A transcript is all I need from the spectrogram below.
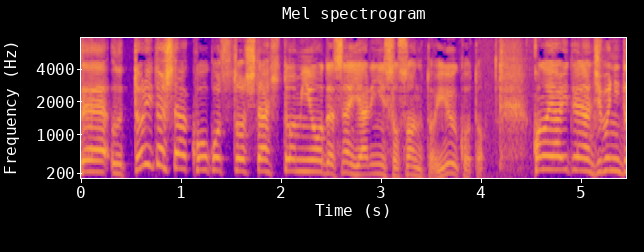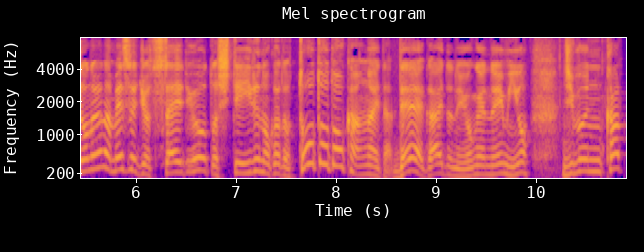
で、うっとりとした恍惚とした瞳をですね、槍に注ぐということ。この槍というのは自分にどのようなメッセージを伝えようとしているのかと、とうとうと考えた。で、ガイドの予言の意味を自分勝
